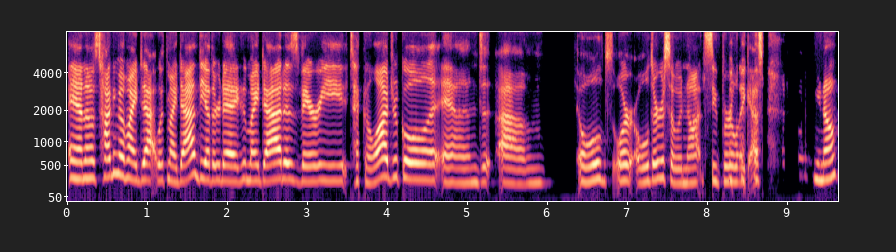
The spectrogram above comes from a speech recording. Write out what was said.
and I was talking about my dad with my dad the other day. My dad is very technological and um, old or older, so not super like you know?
